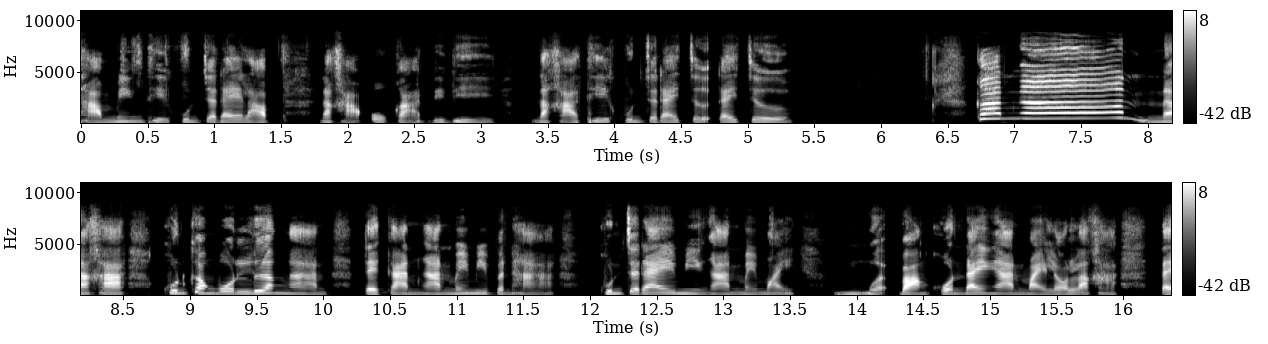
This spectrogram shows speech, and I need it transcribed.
ทามมิ่งที่คุณจะได้รับนะคะ โอกาสดีๆนะคะ ที่คุณจะได้เจอได้เจอ การงานนะคะ คุณกังวลเรื่องงาน แต่การงานไม่มีปัญหา คุณจะได้มีงานใหม่ๆ เหมือนบางคนได้งานใหม่แล้วล่ะค่ะ แต่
